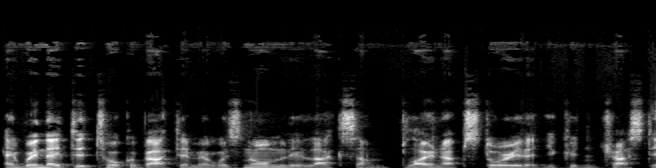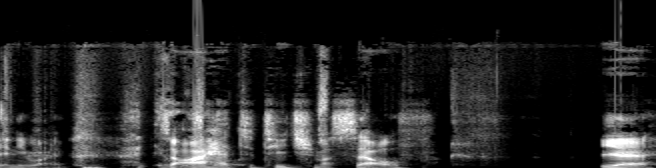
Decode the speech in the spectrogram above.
and when they did talk about them, it was normally like some blown up story that you couldn't trust anyway. so I had to teach myself. Yeah,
